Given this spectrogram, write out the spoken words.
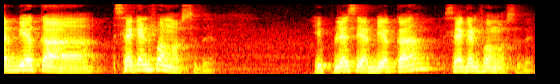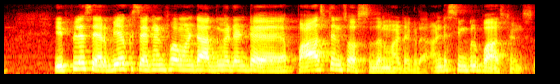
ఎర్బి యొక్క సెకండ్ ఫామ్ వస్తుంది. ఇఫ్ ప్లస్ ఎర్బి యొక్క సెకండ్ ఫామ్ వస్తుంది. ఇఫ్ ప్లస్ ఎర్బి యొక్క సెకండ్ ఫామ్ అంటే అర్థం ఏంటంటే పాస్ట్ టెన్స్ వస్తుంది అనమాట ఇక్కడ. అంటే సింపుల్ పాస్ట్ టెన్స్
